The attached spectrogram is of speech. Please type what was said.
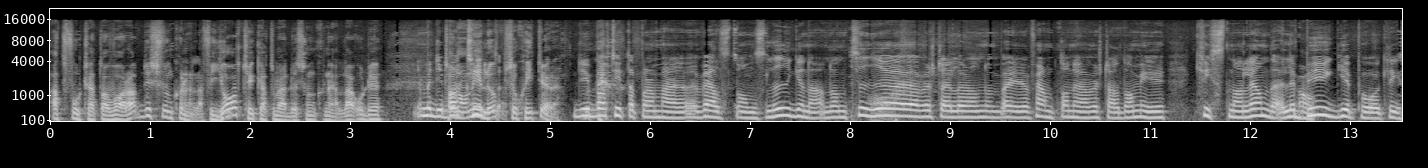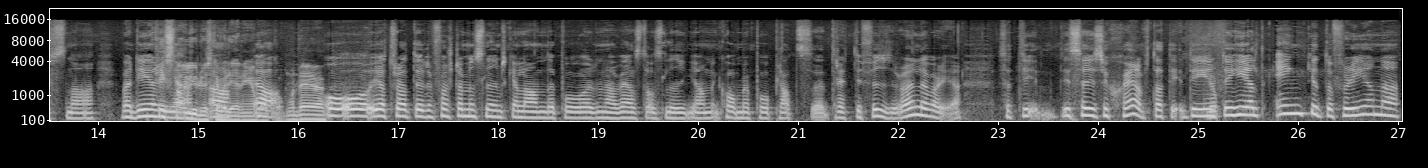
att fortsätta att vara dysfunktionella. För jag tycker att de är dysfunktionella och det, Ja, det är tar bara någon illa upp så skiter jag i det. Det är bara att titta på de här välståndsligorna. De 10 översta eller de vad är det, 15 översta, de är ju kristna länder eller Ja. bygger på kristna värderingar. Kristna och judiska Ja, värderingar ja. bakom. Och det, Och, och jag tror att det, det första muslimska landet på den här välståndsligan kommer på plats eh, 34 eller vad det är. Så det, det säger sig självt att det, det är inte helt enkelt att förena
